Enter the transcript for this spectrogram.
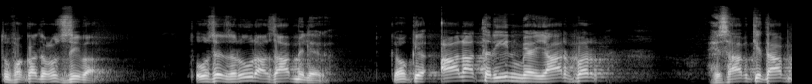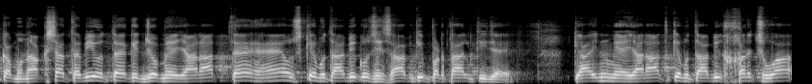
تو فقط عزبا تو اسے ضرور عذاب ملے گا۔ کیونکہ اعلیٰ ترین معیار پر حساب کتاب کا مناقشہ تبھی ہوتا ہے کہ جو معیارات طے ہیں، اس کے مطابق اس حساب کی پڑتال کی جائے۔ کیا ان معیارات کے مطابق خرچ ہوا؟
